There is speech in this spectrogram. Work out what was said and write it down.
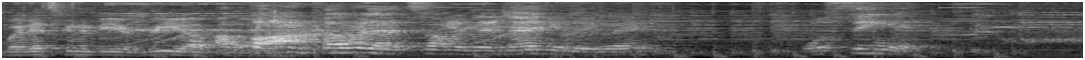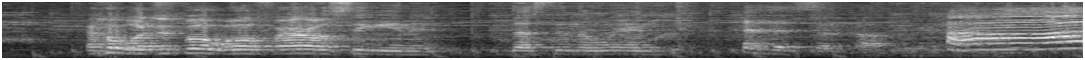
but it's gonna be a re-up. I'll fucking cover that song then manually, man. We'll sing it. we'll just put Will Ferrell singing it. Dust in the wind. That's so copyright. Ah!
